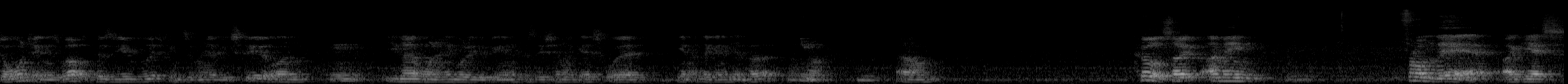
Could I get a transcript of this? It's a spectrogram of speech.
daunting as well because you're lifting some heavy steel, and Mm. you don't want anybody to be in a position, I guess, where you know they're going to get hurt. That's Mm. right. Mm. Um, cool. So, I mean, from there, I guess,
